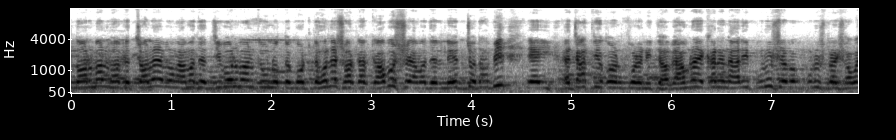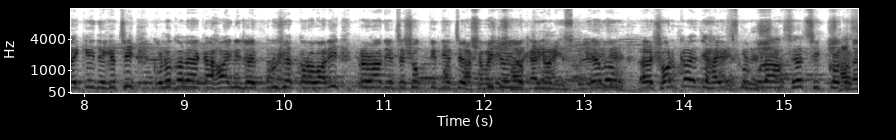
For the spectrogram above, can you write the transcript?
নর্মালভাবে চলে এবং আমাদের জীবন মানকে উন্নত করতে হলে সরকারকে অবশ্যই আমাদের ন্যায্য দাবি এই জাতীয়করণ করে নিতে হবে। আমরা এখানে নারী পুরুষ এবং পুরুষ প্রায় সবাইকেই দেখেছি। কোনো কালে একা হয়নি যে পুরুষের তরবারি প্রেরণা দিয়েছে শক্তি দিয়েছে এবং সরকারি যে হাই স্কুলগুলো আছে শিক্ষক আছে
